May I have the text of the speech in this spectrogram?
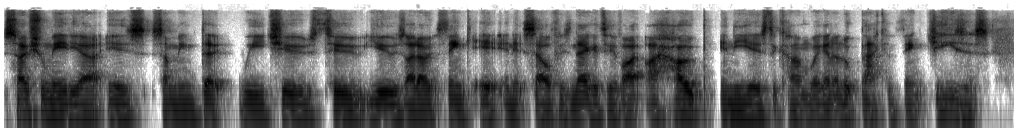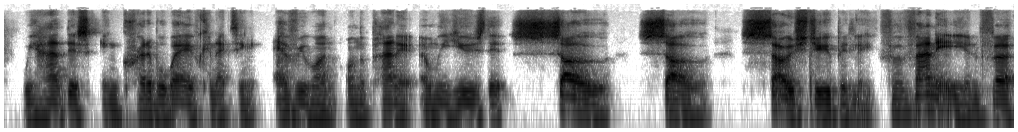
Social media is something that we choose to use. I don't think it in itself is negative. I, I hope in the years to come we're going to look back and think, Jesus, we had this incredible way of connecting everyone on the planet, and we used it so, so, so stupidly for vanity and for,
